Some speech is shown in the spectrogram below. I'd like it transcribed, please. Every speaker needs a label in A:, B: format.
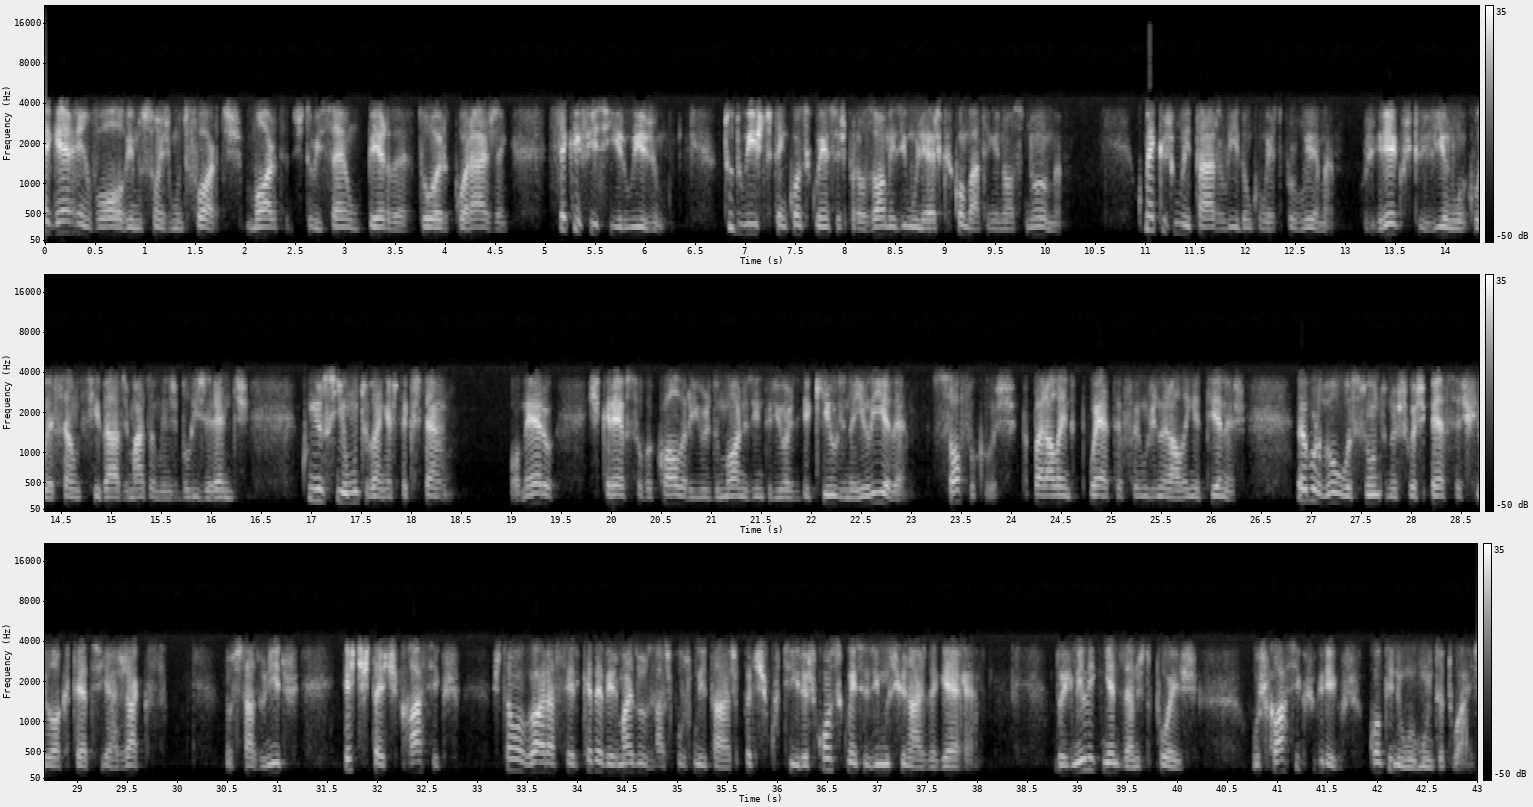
A: A guerra envolve emoções muito fortes: morte, destruição, perda, dor, coragem, sacrifício e heroísmo. Tudo isto tem consequências para os homens e mulheres que combatem em nosso nome. Como é que os militares lidam com este problema? Os gregos, que viviam numa coleção de cidades mais ou menos beligerantes, conheciam muito bem esta questão. Homero escreve sobre a cólera e os demónios interiores de Aquiles na Ilíada. Sófocles, que para além de poeta foi um general em Atenas, abordou o assunto nas suas peças Filoctetes e Ajax. Nos Estados Unidos, estes textos clássicos estão agora a ser cada vez mais usados pelos militares para discutir as consequências emocionais da guerra. 2500 anos depois, os clássicos gregos continuam muito atuais.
